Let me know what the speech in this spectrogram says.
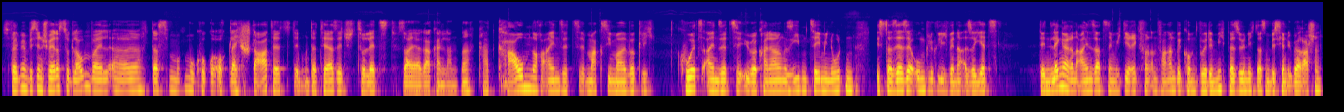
Es fällt mir ein bisschen schwer, das zu glauben, weil äh, dass Mukoko auch gleich startet, denn unter Terzic zuletzt sah er gar kein Land, ne? Hat kaum noch Einsätze, maximal wirklich Kurzeinsätze über, keine Ahnung, sieben, zehn Minuten, ist da sehr, sehr unglücklich. Wenn er also jetzt den längeren Einsatz nämlich direkt von Anfang an bekommt, würde mich persönlich das ein bisschen überraschen.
